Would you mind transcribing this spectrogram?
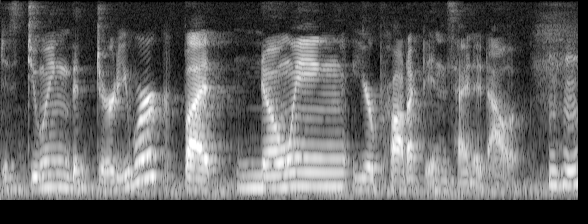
just doing the dirty work but knowing your product inside and out hmm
